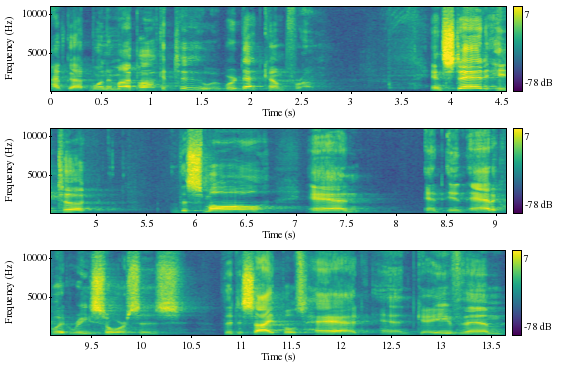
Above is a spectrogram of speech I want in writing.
I've got one in my pocket too. Where'd that come from? Instead, he took the small and, and inadequate resources the disciples had and gave them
